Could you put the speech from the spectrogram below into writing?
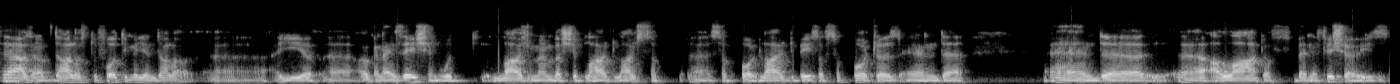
thousands of dollars to 40 million dollar uh, a year uh, organization with large membership, large large uh, support, large base of supporters, and uh, and uh, uh, a lot of beneficiaries.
